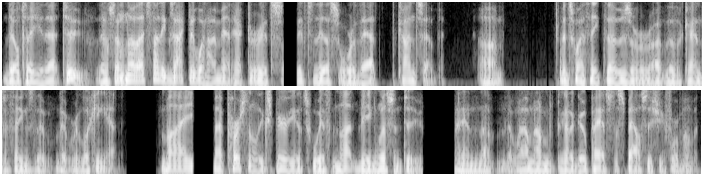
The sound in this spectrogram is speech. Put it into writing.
they'll tell you that too. They'll say, no, that's not exactly what I meant, Hector. It's, it's this or that concept. Um, and so I think those are uh, the kinds of things that, that we're looking at. My my personal experience with not being listened to, and uh, I'm, I'm going to go past the spouse issue for a moment,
